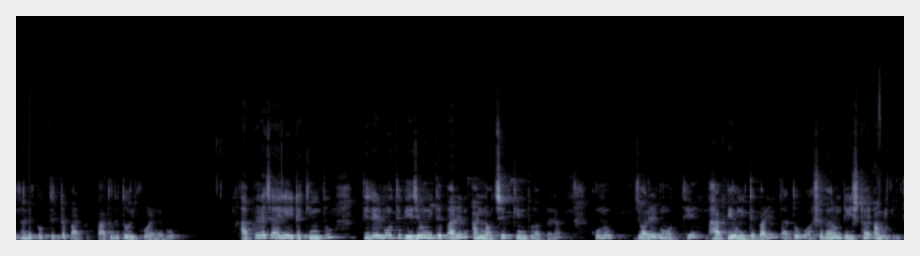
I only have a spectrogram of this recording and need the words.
এখানে প্রত্যেকটা পাতুরি তৈরি করে নেব। আপনারা চাইলে এটা কিন্তু তিলের মধ্যে ভেজেও নিতে পারেন, আর নচেত কিন্তু আপনারা কোনো জলের মধ্যে ভাপিয়েও নিতে পারেন। তাতেও অসাধারণ টেস্ট হয়। আমি কিন্তু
